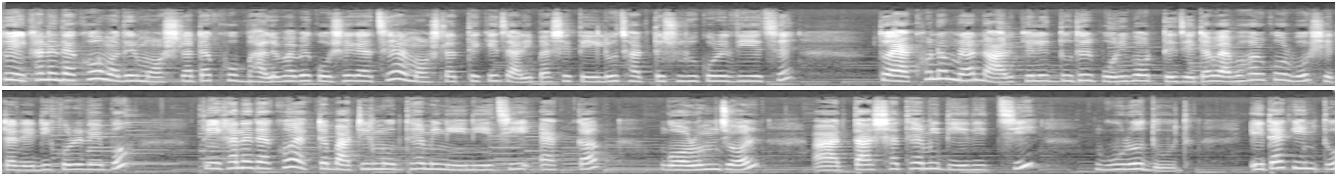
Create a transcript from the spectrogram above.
তো এখানে দেখো আমাদের মশলাটা খুব ভালোভাবে কষে গেছে আর মশলার থেকে চারিপাশে তেলও ছাড়তে শুরু করে দিয়েছে। তো এখন আমরা নারকেলের দুধের পরিবর্তে যেটা ব্যবহার করব সেটা রেডি করে নেব। তো এখানে দেখো একটা বাটির মধ্যে আমি নিয়ে নিয়েছি এক কাপ গরম জল আর তার সাথে আমি দিয়ে দিচ্ছি গুঁড়ো দুধ। এটা কিন্তু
